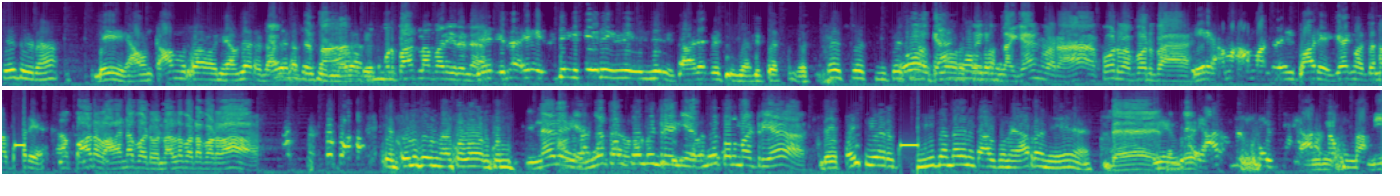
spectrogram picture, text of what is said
கேட்டுக்கிறேன். டேய் அவன் காமெடிடா நீ அப்படியே மூணு பாட்டுலாம் பாடிடுறேன் போடுவா டேய் பாரு கேங் நான் பாடவா என்ன பாடுவா நல்ல பாட்டா பாடவா சொல்லு சொல்லு நான் சொல்ல வரேன் சொல்லு. என்னது என்ன நீ எதுவுமே சொல்ல மாட்டியா டேய் பைத்தியாரு நீ தான்டா எனக்கு கால் பண்ண யாரா நீ? நீ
